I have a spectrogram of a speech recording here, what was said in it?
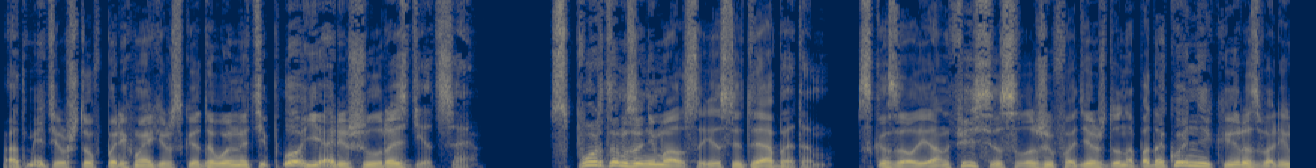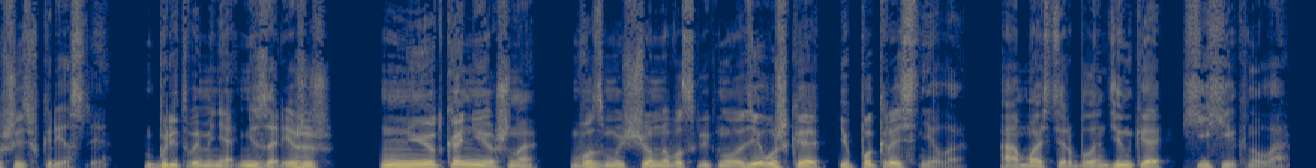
Отметив, что в парикмахерской довольно тепло, я решил раздеться. «Спортом занимался, если ты об этом», — сказал я Анфисе, сложив одежду на подоконник и развалившись в кресле. «Бритвой меня не зарежешь?» «Нет, конечно», — возмущенно воскликнула девушка и покраснела, а мастер-блондинка хихикнула.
